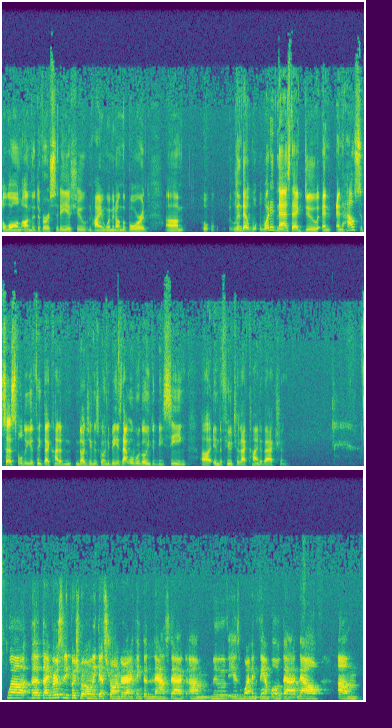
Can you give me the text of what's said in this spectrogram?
along on the diversity issue and hiring women on the board. Um, Linda, what did NASDAQ do, and, and how successful do you think that kind of nudging is going to be? Is that what we're going to be seeing uh, in the future, that kind of action? Well, the diversity push will only get stronger. I think the NASDAQ um, move is one example of that. Now, um,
